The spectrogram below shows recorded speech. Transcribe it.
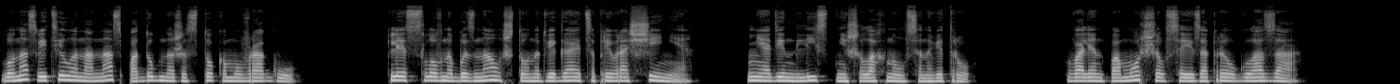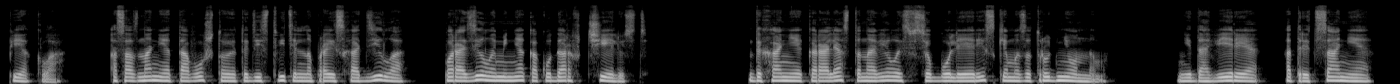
Луна светила на нас, подобно жестокому врагу. Лес словно бы знал, что надвигается превращение. Ни один лист не шелохнулся на ветру. Вален поморщился и закрыл глаза. Пекло. Осознание того, что это действительно происходило, поразило меня как удар в челюсть. Дыхание короля становилось все более резким и затрудненным. Недоверие, отрицание,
